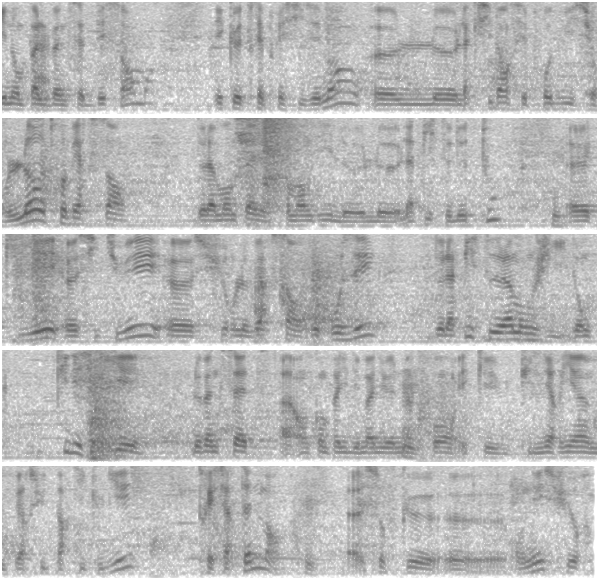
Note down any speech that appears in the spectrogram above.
et non pas le 27 décembre, et que très précisément, l'accident s'est produit sur l'autre versant de la montagne, autrement dit la piste de Tout, euh, qui est euh, située euh, sur le versant opposé de la piste de la Mongie. Donc qu'il ait skié le 27 en compagnie d'Emmanuel Macron et qu'il n'ait rien perçu de particulier, très certainement. sauf que on est sur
